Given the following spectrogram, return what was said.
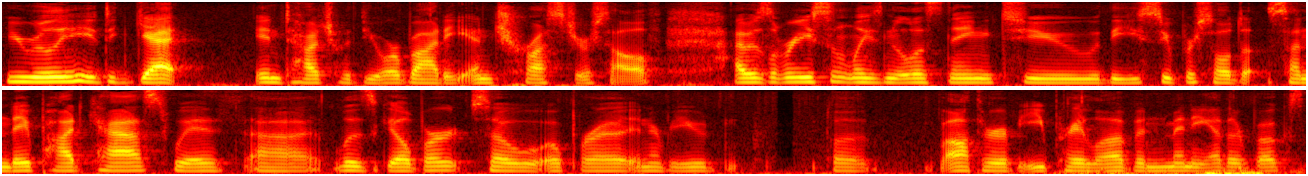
you really need to get in touch with your body and trust yourself. I was recently listening to the Super Soul Sunday podcast with uh, Liz Gilbert. So Oprah interviewed the author of Eat, Pray, Love and many other books,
